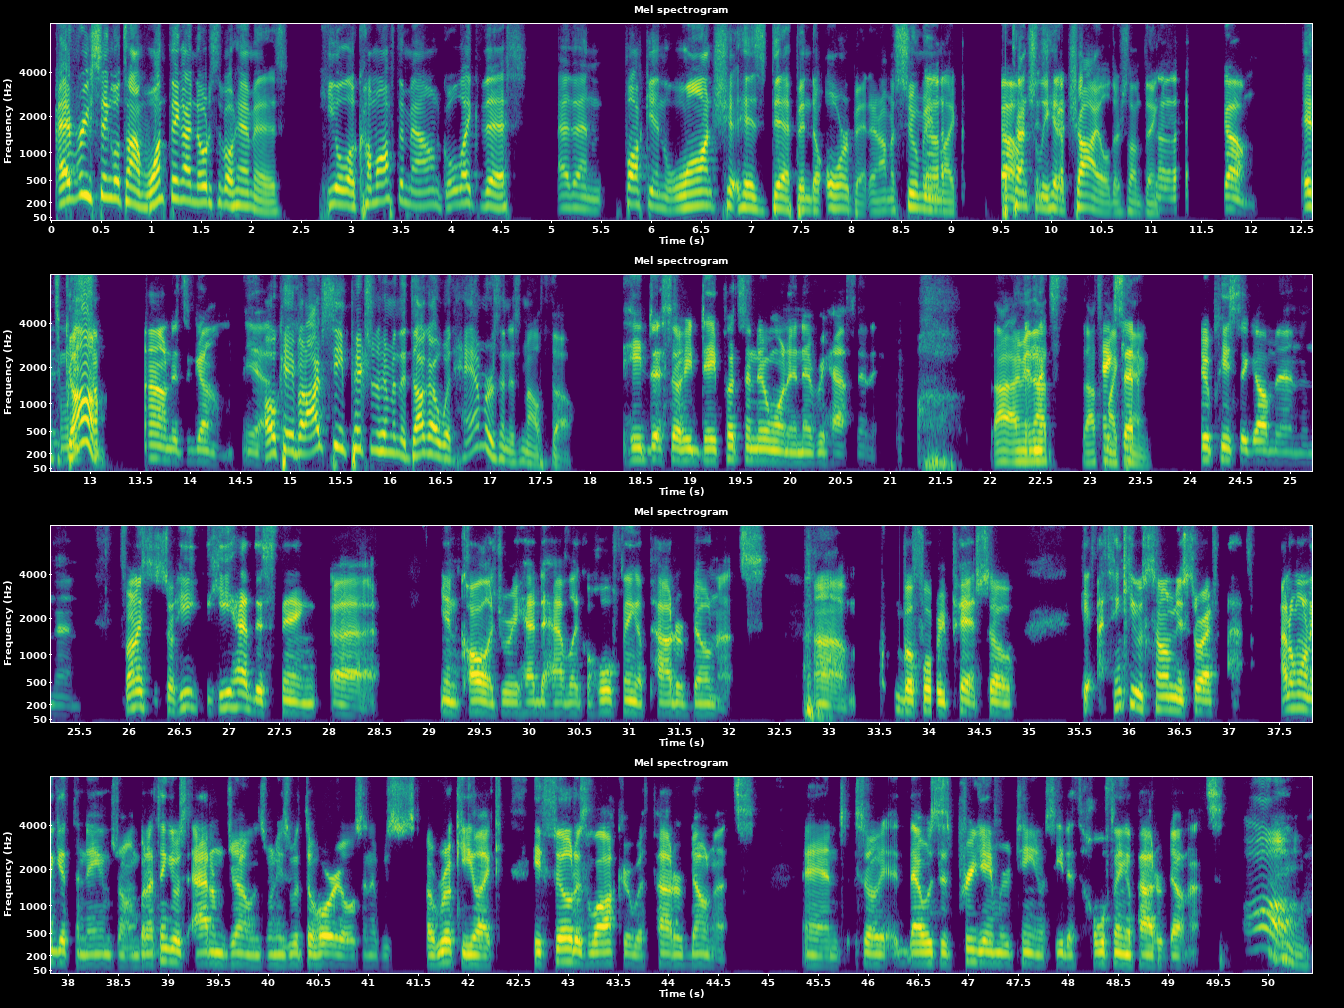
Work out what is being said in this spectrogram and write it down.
Every single time, one thing I noticed about him is he'll uh, come off the mound, go like this, and then fucking launch his dip into orbit, and I'm assuming no, like gum. potentially it's hit gum. a child or something. No, gum. It's when gum. Around, it's gum. Yeah. Okay, but I've seen pictures of him in the dugout with hammers in his mouth, though. He did, so he he puts a new one in every half inning. I mean, and that's that's my king. New piece of gum in, and then funny. So he he had this thing uh in college where he had to have like a whole thing of powdered donuts um before he pitched. So he, I think he was telling me a story. I, I don't want to get the names wrong, but I think it was Adam Jones when he's with the Orioles, and it was a rookie. Like he filled his locker with powdered donuts, and so eh, that was his pregame routine was eat a whole thing of powdered donuts. Oh,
